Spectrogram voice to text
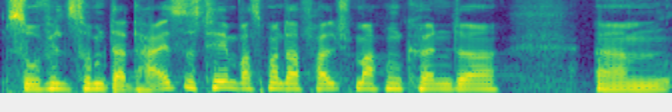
soviel zum Dateisystem, was man da falsch machen könnte. Ähm,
